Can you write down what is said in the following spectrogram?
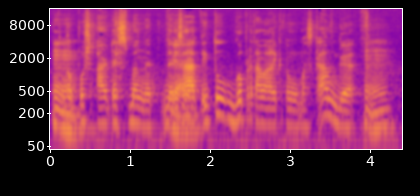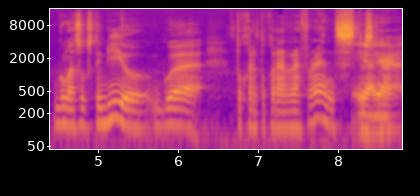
Hmm. nge-push artis banget. Dan Iya, saat itu gue pertama kali ketemu Mas Kamga, Hmm. gue masuk studio, gue tukar-tukaran reference, terus Iya, iya. kayak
